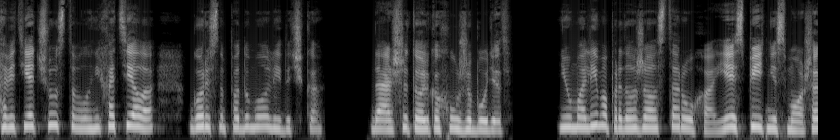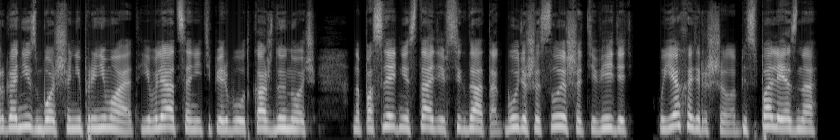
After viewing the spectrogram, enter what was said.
А ведь я чувствовала, не хотела, горестно подумала Лидочка. Дальше только хуже будет. Неумолимо продолжала старуха. Есть пить не сможешь, организм больше не принимает. Являться они теперь будут каждую ночь. На последней стадии всегда так. Будешь и слышать, и видеть. Уехать решила? Бесполезно.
